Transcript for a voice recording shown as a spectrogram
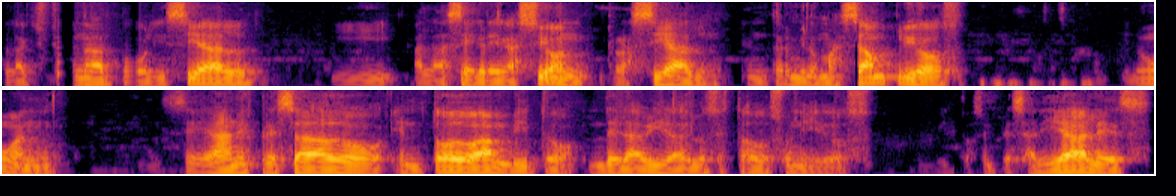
al accionar policial, y a la segregación racial en términos más amplios continúan, se han expresado en todo ámbito de la vida de los Estados Unidos, ámbitos empresariales,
